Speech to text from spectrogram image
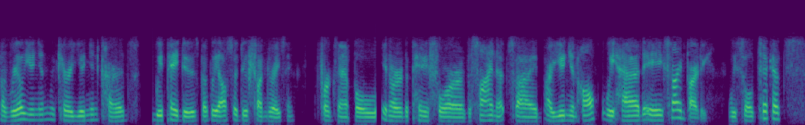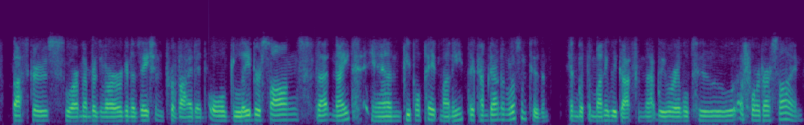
a real union. We carry union cards. We pay dues, but we also do fundraising. For example, in order to pay for the sign outside our union hall, we had a sign party. We sold tickets. Buskers, who are members of our organization, provided old labor songs that night, and people paid money to come down and listen to them. And with the money we got from that, we were able to afford our sign.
